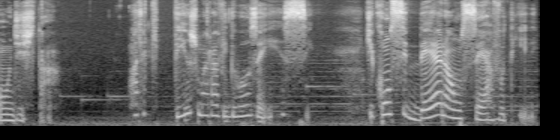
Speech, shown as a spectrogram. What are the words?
onde está. Olha que Deus maravilhoso é esse, que considera um servo dele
